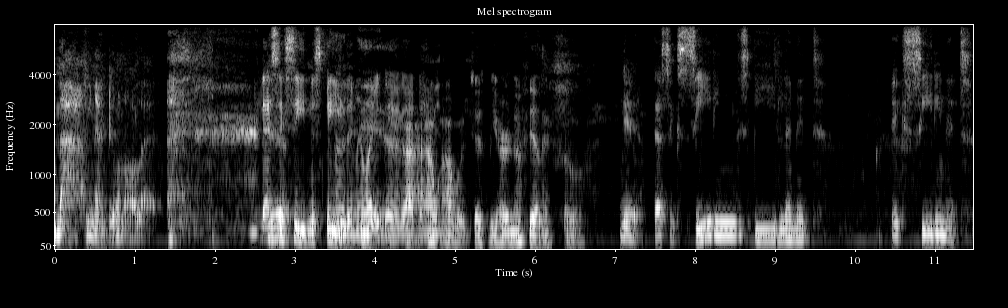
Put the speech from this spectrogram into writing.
Nah, we not doing all that. That's Yeah. exceeding the speed uh, limit right there. Yeah, I, goddamn. I, I would just be hurting her feelings. So Yeah, that's exceeding the speed limit. Exceeding it.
